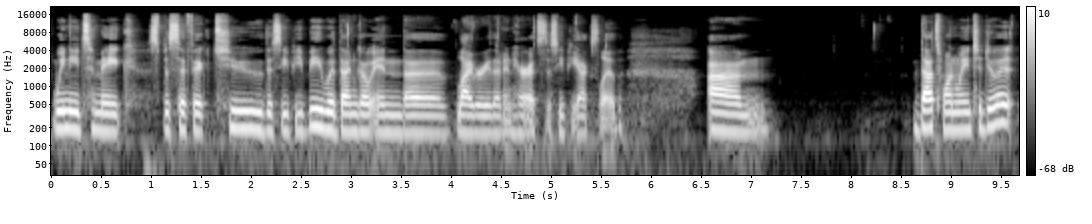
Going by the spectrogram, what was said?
we need to make specific to the CPB would then go in the library that inherits the CPX lib. Um, that's one way to do it.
